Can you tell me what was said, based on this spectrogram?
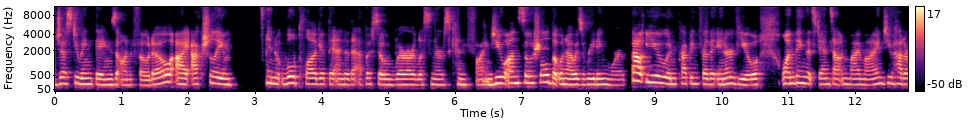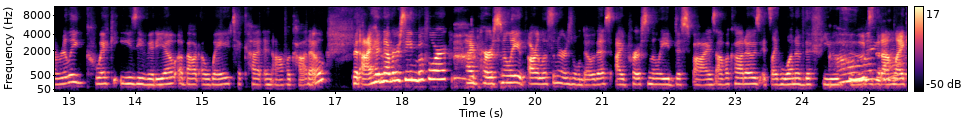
just doing things on photo. I actually and we'll plug at the end of the episode where our listeners can find you on social. But when I was reading more about you and prepping for the interview, one thing that stands out in my mind, you had a really quick, easy video about a way to cut an avocado that I had never seen before. I personally, our listeners will know this. I personally despise avocados. It's like one of the few oh foods that. I'm like,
